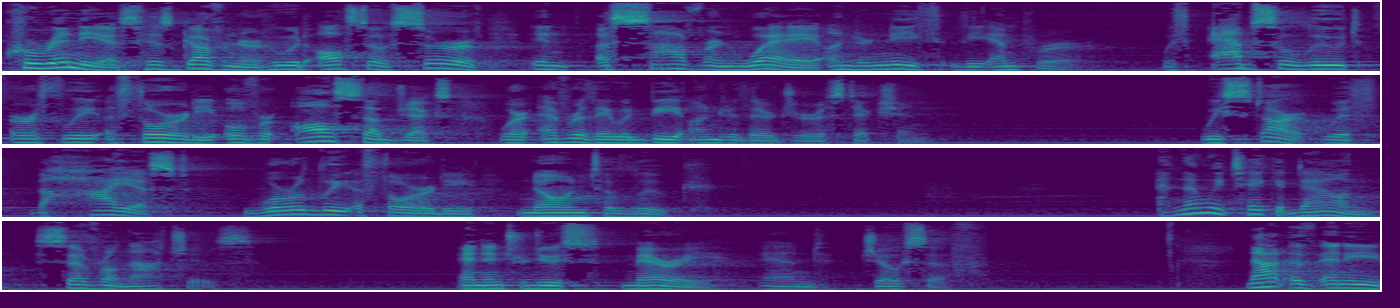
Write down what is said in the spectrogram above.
Quirinius, his governor, who would also serve in a sovereign way underneath the emperor, with absolute earthly authority over all subjects wherever they would be under their jurisdiction. We start with the highest worldly authority known to Luke. And then we take it down several notches and introduce Mary and Joseph. Not of any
